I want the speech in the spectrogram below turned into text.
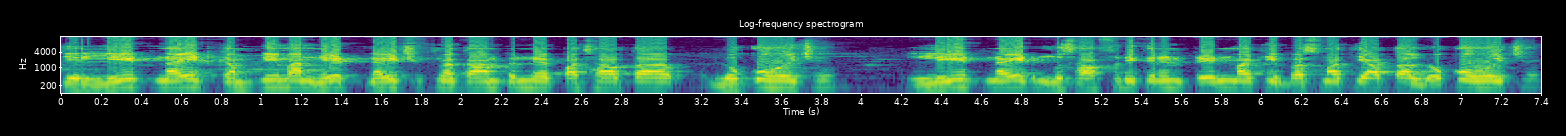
જે લેટ નાઇટ કંપનીમાં નેટ નાઇટ શિફ્ટમાં કામ કરીને પાછા આવતા લોકો હોય છે લેટ નાઇટ મુસાફરી કરીને ટ્રેનમાં કે બસમાંથી આવતા લોકો હોય છે,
